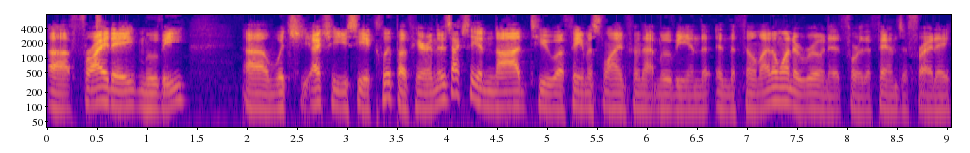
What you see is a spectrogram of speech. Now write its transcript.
uh, Friday movie, uh, which actually you see a clip of here, and there's actually a nod to a famous line from that movie in the in the film. I don't want to ruin it for the fans of Friday.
